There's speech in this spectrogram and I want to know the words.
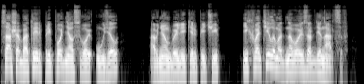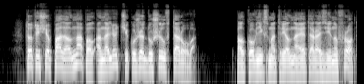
Саша Батырь приподнял свой узел, а в нем были кирпичи, и хватил им одного из ординарцев. Тот еще падал на пол, а налетчик уже душил второго. Полковник смотрел на это, разинув рот,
